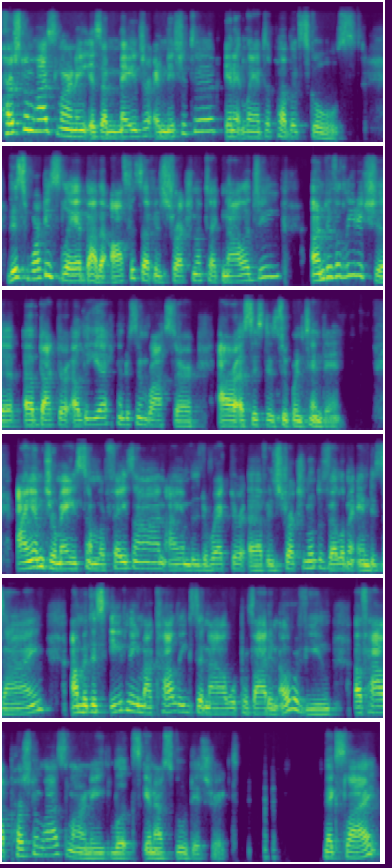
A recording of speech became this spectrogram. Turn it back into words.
Personalized learning is a major initiative in Atlanta Public Schools. This work is led by the Office of Instructional Technology under the leadership of Dr. Aaliyah Henderson Rosser, our Assistant Superintendent. I am Jermaine Sumler Faison. I am the Director of Instructional Development and Design. Um, this evening, my colleagues and I will provide an overview of how personalized learning looks in our school district. Next slide.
